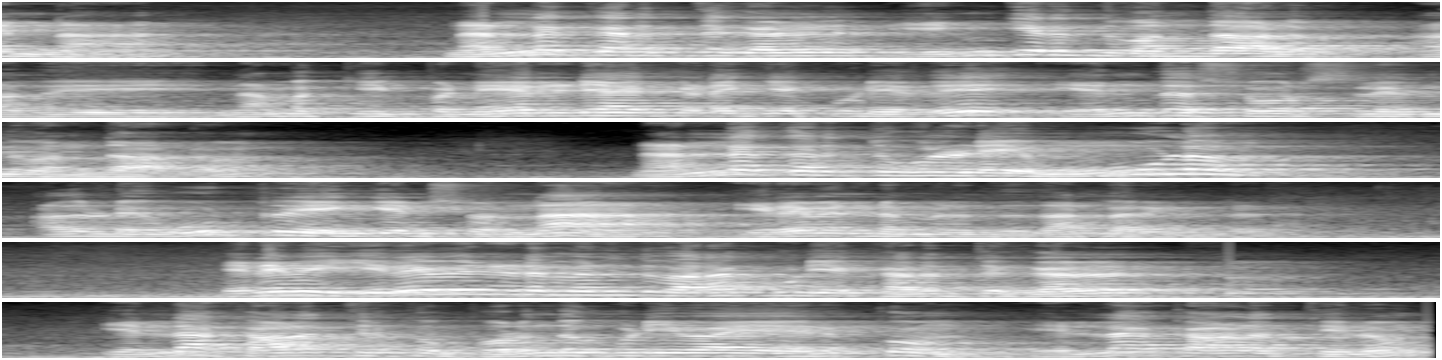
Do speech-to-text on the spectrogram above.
ஏன்னா நல்ல கருத்துகள் எங்கிருந்து வந்தாலும் அது நமக்கு இப்போ நேரடியாக கிடைக்கக்கூடியது எந்த சோர்ஸ்லேருந்து வந்தாலும் நல்ல கருத்துக்களுடைய மூலம் அதனுடைய ஊற்று எங்கேன்னு சொன்னால் இறைவனிடமிருந்து தான் வருகின்றன. எனவே இறைவனிடமிருந்து வரக்கூடிய கருத்துக்கள் எல்லா காலத்திற்கும் பொருந்தக்கூடியவாக இருக்கும். எல்லா காலத்திலும்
